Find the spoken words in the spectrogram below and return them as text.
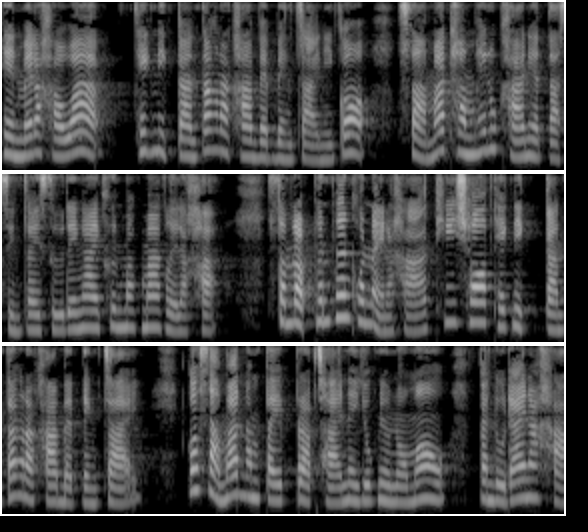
เห็นไหมล่ะคะว่าเทคนิคการตั้งราคาแบบแบ่งจ่ายนี้ก็สามารถทำให้ลูกค้าเนี่ยตัดสินใจซื้อได้ง่ายขึ้นมาก ๆ เลยล่ะค่ะสำหรับเพื่อนๆ คนไหนนะคะ ที่ชอบเทคนิคการตั้งราคาแบบแบ่งจ่าย ก็สามารถนำไปปรับใช้ในยุค New Normal กันดูได้นะคะ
